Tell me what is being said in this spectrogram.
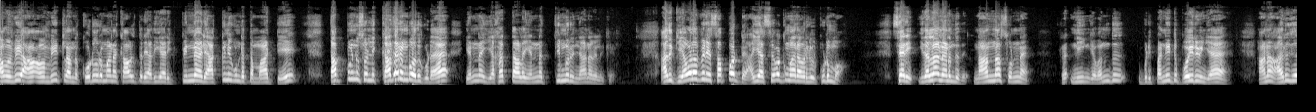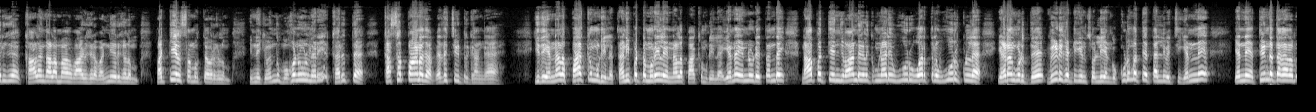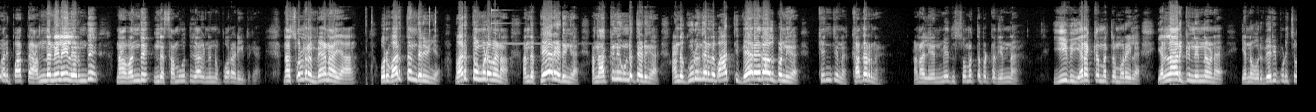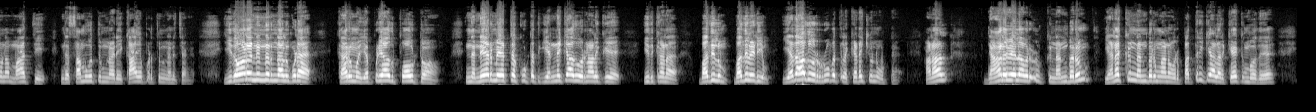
அவன் வீ அவன் வீட்டில் அந்த கொடூரமான காவல்துறை அதிகாரிக்கு பின்னாடி அக்னி குண்டத்தை மாட்டி தப்புன்னு சொல்லி கதறும் போது கூட என்ன எகத்தால என்ன திமிரு ஞானவேலுக்கு அதுக்கு எவ்வளோ பெரிய சப்போர்ட்டு ஐயா சிவகுமார் அவர்கள் குடும்பம். சரி இதெல்லாம் நடந்தது. நான் தான் சொன்னேன். நீங்கள் வந்து இப்படி பண்ணிட்டு போயிடுவீங்க ஆனால் அருகருக காலங்காலமாக வாழ்கிற வன்னியர்களும் பட்டியல் சமூகத்தவர்களும் இன்னைக்கு வந்து முகநூல் நிறைய கருத்தை கசப்பானதை விதைச்சிக்கிட்டு இருக்காங்க. இதை என்னால் பார்க்க முடியல. தனிப்பட்ட முறையில் என்னால் பார்க்க முடியல. ஏன்னா என்னுடைய தந்தை நாற்பத்தி அஞ்சு ஆண்டுகளுக்கு முன்னாடி ஊர் ஓரத்தில் ஊருக்குள்ளே இடம் கொடுத்து வீடு கட்டிங்கன்னு சொல்லி எங்கள் குடும்பத்தை தள்ளி வச்சு என்ன என்னை தீண்டத்தகாத மாதிரி பார்த்த அந்த நிலையிலிருந்து நான் வந்து இந்த சமூகத்துக்காக நின்று போராடிட்டு இருக்கேன். நான் சொல்கிறேன் வேணாயா ஒரு வருத்தம் தெரிவிங்க. வருத்தம் கூட வேணாம். அந்த பேரை எடுங்க. அந்த அக்னி குண்டத்தை எடுங்க. அந்த குருங்கிறத வாத்தி வேற ஏதாவது பண்ணுங்க. கெஞ்சின கதறின ஆனால் என் மீது சுமத்தப்பட்டது என்ன? ஈவி இறக்கமற்ற முறையில் எல்லாருக்கும் நின்னவனை என்னை ஒரு வெறி பிடிச்சவனை மாற்றி இந்த சமூகத்து முன்னாடி காயப்படுத்தணும்னு நினச்சாங்க. இதோட நின்று இருந்தாலும் கூட கருமம் எப்படியாவது போகட்டும். இந்த நேர்மையற்ற கூட்டத்துக்கு என்னைக்காவது ஒரு நாளுக்கு இதுக்கான பதிலும் பதிலடியும் ஏதாவது ஒரு ரூபத்தில் கிடைக்கும்னு விட்டேன். ஆனால் ஞானவேல் அவர்களுக்கு நண்பரும் எனக்கும் நண்பருமான ஒரு பத்திரிகையாளர் கேட்கும்போது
